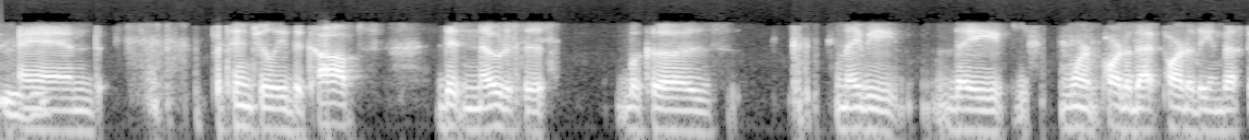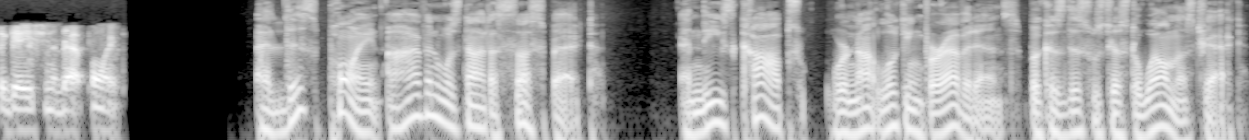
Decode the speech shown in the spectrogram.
Mhm. and potentially the cops didn't notice it because maybe they weren't part of that part of the investigation at that point. At this point, Ivan was not a suspect, and these cops were not looking for evidence because this was just a wellness check.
